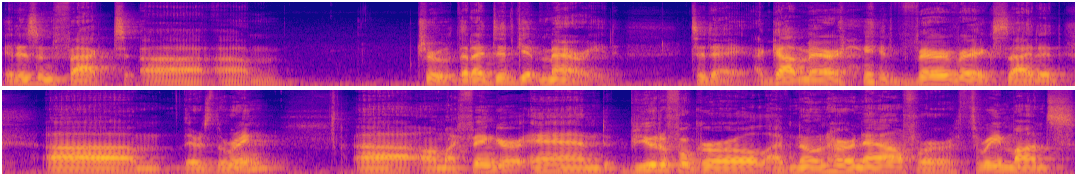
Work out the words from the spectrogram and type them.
It is, in fact, uh, um, true that I did get married today. I got married, very, very excited. Um, there's the ring uh, on my finger, and beautiful girl. I've known her now for three months,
